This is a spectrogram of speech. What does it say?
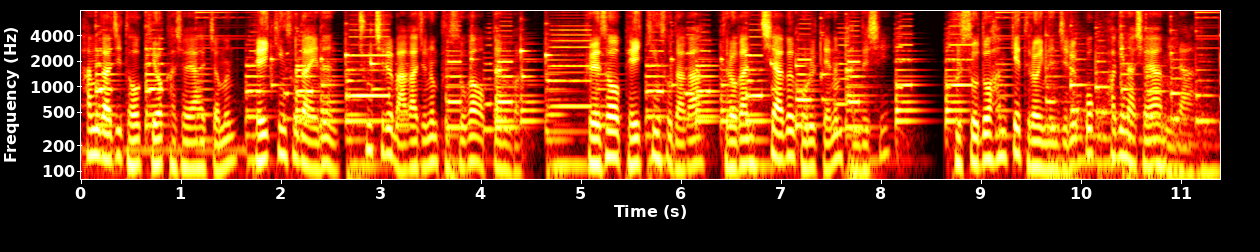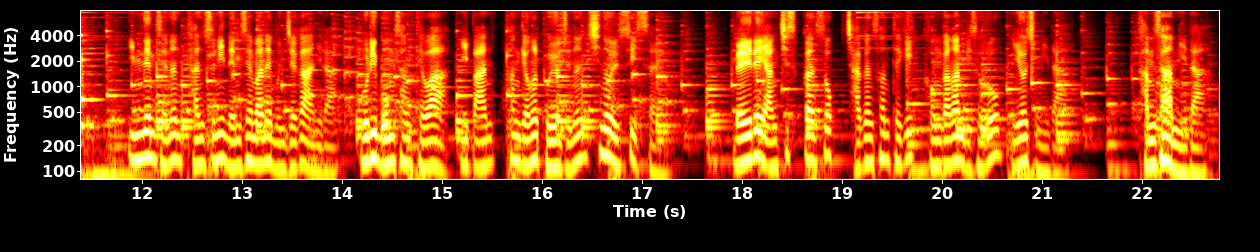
한 가지 더 기억하셔야 할 점은 베이킹 소다에는 충치를 막아주는 불소가 없다는 것. 그래서 베이킹 소다가 들어간 치약을 고를 때는 반드시 불소도 함께 들어있는지를 꼭 확인하셔야 합니다. 입냄새는 단순히 냄새만의 문제가 아니라 우리 몸 상태와 입 안 환경을 보여주는 신호일 수 있어요. 매일의 양치 습관 속 작은 선택이 건강한 미소로 이어집니다. 감사합니다.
